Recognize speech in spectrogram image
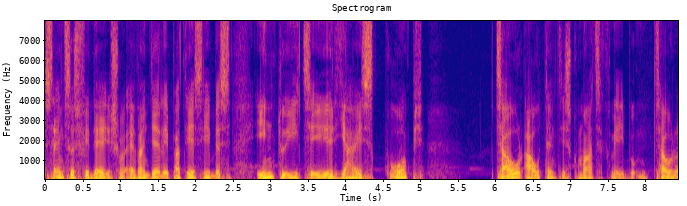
sensus fidei, šo evaņģēliju patiesības intuīciju ir jāizkopj caur autentisku māceklību, caur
